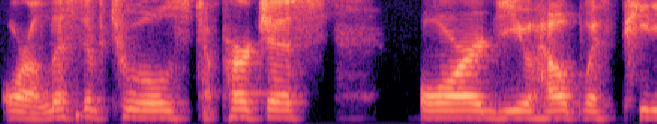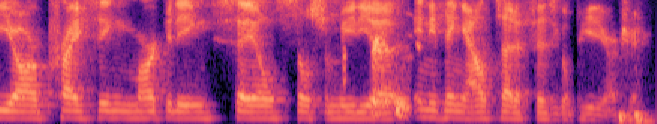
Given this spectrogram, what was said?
or a list of tools to purchase? or do you help with PDR pricing, marketing, sales, social media, anything outside of physical PDR training?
